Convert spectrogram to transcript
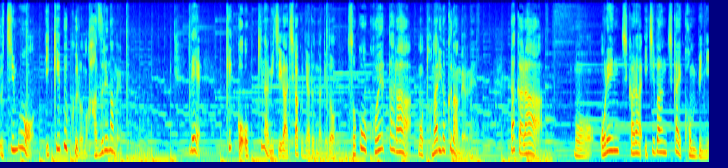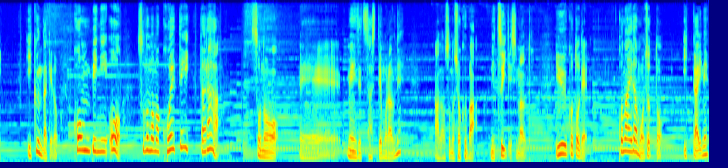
うちも池袋の外れなのよ。で、結構大きな道が近くにあるんだけど、そこを越えたら、もう隣の区なんだよね。だから、もう、俺ん家から一番近いコンビニ行くんだけど、コンビニをそのまま越えていったら、その、えー、面接させてもらうね、あの、その職場についてしまうということで、この間もちょっと、一回ね、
